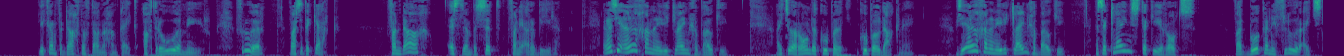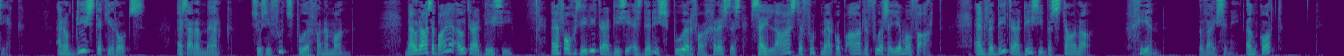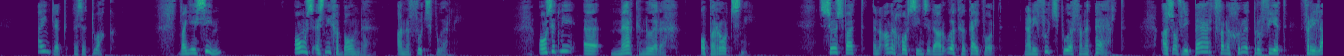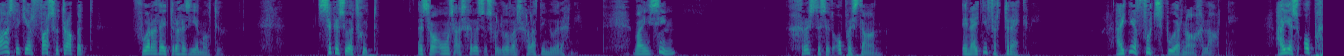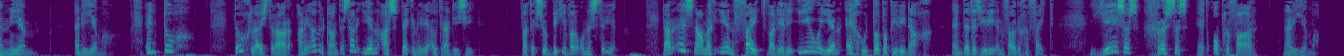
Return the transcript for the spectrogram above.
Jy kan vandag nog daarna gaan kyk agter 'n hoë muur. Vroeger was dit 'n kerk. Vandag is dit in besit van die Arabiere. En as jy ingaan in hierdie klein gebouetjie, hy het so 'n ronde koepel koepeldak, nê. As jy ingaan in hierdie klein gebouetjie, is 'n klein stukkie rots wat bo kan die vloer uitsteek. En op die stukkie rots is daar 'n merk soos die voetspoor van 'n man. Nou daar's 'n baie ou tradisie en volgens hierdie tradisie is dit die spoor van Christus, sy laaste voetmerk op aarde voor sy hemelvaart. En vir die tradisie bestaan daar geen bewyse nie. In kort, eintlik is dit twak. Want jy sien, ons is nie gebonde aan 'n voetspoor nie. Ons het nie 'n merk nodig op 'n rots nie. Soos wat in ander godsdienste daar ook gekyk word na die voetspoor van 'n perd, asof die perd van 'n groot profeet vir die laaste keer vasgetrap het voordat hy terug is hemel toe. Sulke soort goed is vir ons as Christus gelowiges glad nie nodig nie. Want jy sien Christus het opgestaan en hy het nie vertrek nie. Hy het nie 'n voetspoor nagelaat nie. Hy is opgeneem in die hemel. En tog, tog luisteraar, aan die ander kant is daar een aspek in hierdie ou tradisie wat ek so bietjie wil onderstreep. Daar is naamlik een feit wat deur die eeue heen ekho tot op hierdie dag en dit is hierdie eenvoudige feit. Jesus Christus het opgevaar na die hemel.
